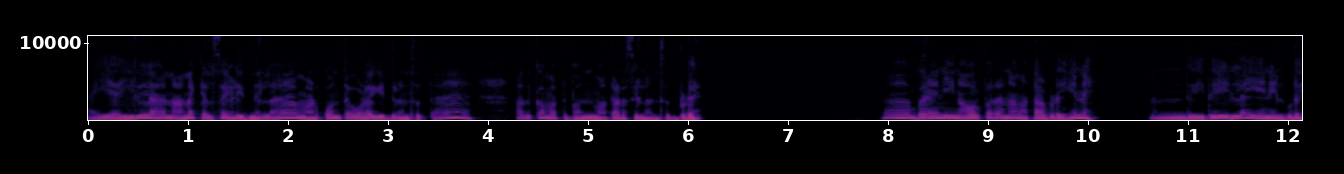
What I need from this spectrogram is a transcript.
ಅಯ್ಯ, ಇಲ್ಲ, ನಾನೇ ಕೆಲಸ ಹೇಳಿದ್ನಲ್ಲ, ಮಾಡ್ಕೊತ ಒಳಗಿದ್ರು ಅನ್ಸುತ್ತೆ. ಅದಕ್ಕೆ ಮತ್ತೆ ಬಂದು ಮಾತಾಡಿಸಿಲ್ಲ ಅನ್ಸುತ್ತೆ ಬಿಡೆ. ಹಾಂ, ಬರೇ ನೀನು ಅವ್ರ ಪರನ ಮಾತಾಡ್ಬಿಡು, ಏನು? ನಂದು ಇದೇ ಇಲ್ಲ ಏನಿಲ್ಲ ಬಿಡೆ.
